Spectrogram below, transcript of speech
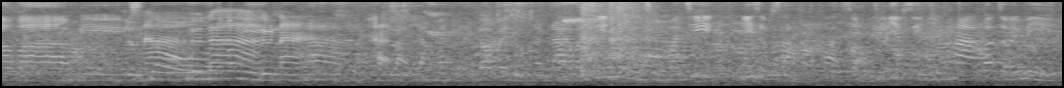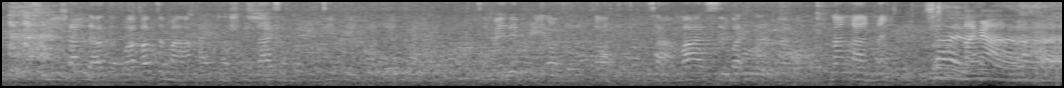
ลาวา มี Luna Snow Luna แล้วก็มี Luna ค่ะ หลายอย่างมากเลยก็ไปดูกันได้ วันที่1ถึงวันที่ 23 ค่ะ ส่วนที่ 24 25 ก็จะไม่มี exhibition แล้ว แต่ว่าก็จะมาไฮทัชกันได้สำหรับคนที่ pre order ค่ะที่ไม่ได้ pre order ก็สามารถซื้อบัตรหน้างานหน้างานไหมใช่หน้างานนะคะ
